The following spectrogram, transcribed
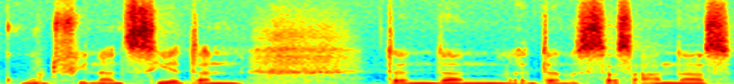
gut finanziert, dann, dann, dann, dann ist das anders.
